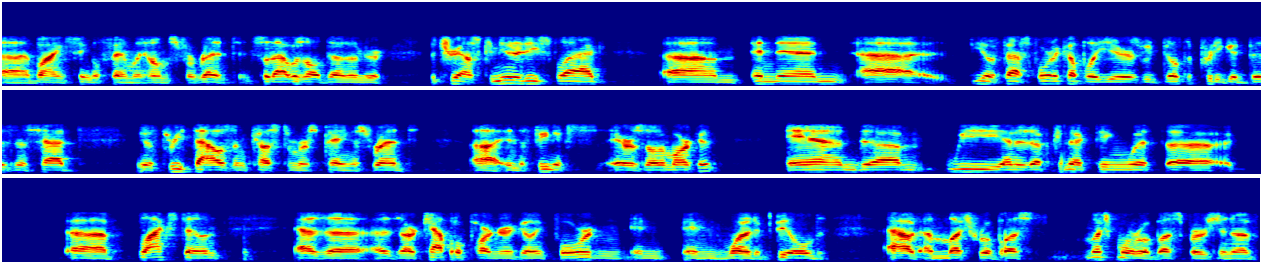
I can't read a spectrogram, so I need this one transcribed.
uh, buying single family homes for rent. And so that was all done under the Treehouse Communities flag. Um, and then, uh, you know, fast forward a couple of years, we built a pretty good business, had, you know, 3,000 customers paying us rent uh, in the Phoenix, Arizona market and um, we ended up connecting with uh, uh, Blackstone as a as our capital partner going forward, and, and and wanted to build out a much robust, much more robust version of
